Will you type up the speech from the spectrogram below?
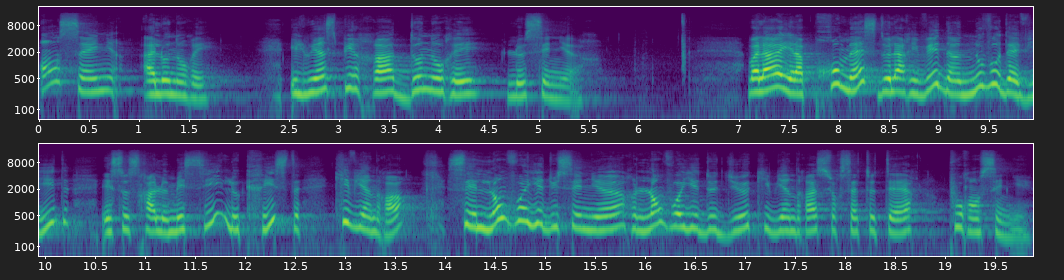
enseigne à l'honorer. Il lui inspirera d'honorer le Seigneur. Voilà, il y a la promesse de l'arrivée d'un nouveau David, et ce sera le Messie, le Christ, qui viendra. C'est l'envoyé du Seigneur, l'envoyé de Dieu qui viendra sur cette terre pour enseigner.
